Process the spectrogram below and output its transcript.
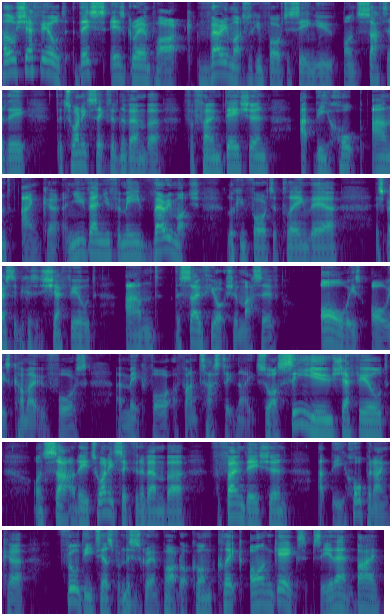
Hello, Sheffield. This is Graeme Park. Very much looking forward to seeing you on Saturday, the 26th of November, for Foundation at the Hope and Anchor. A new venue for me. Very much looking forward to playing there, especially because it's Sheffield and the South Yorkshire Massive always, always come out in force and make for a fantastic night. So I'll see you, Sheffield, on Saturday, 26th of November, for Foundation at the Hope and Anchor. Full details from thisisgraemepark.com. Click on gigs. See you then. Bye.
